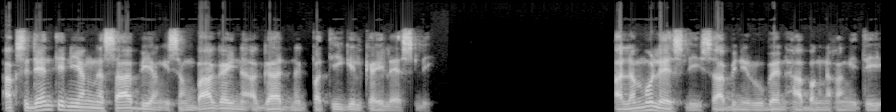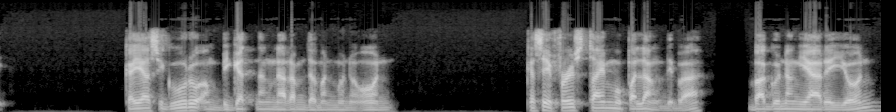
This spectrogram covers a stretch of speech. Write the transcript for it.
aksidente niyang nasabi ang isang bagay na agad nagpatigil kay Leslie. Alam mo Leslie, sabi ni Ruben habang nakangiti, kaya siguro ang bigat ng naramdaman mo noon. Kasi first time mo pa lang, di ba? Bago nangyari yon,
